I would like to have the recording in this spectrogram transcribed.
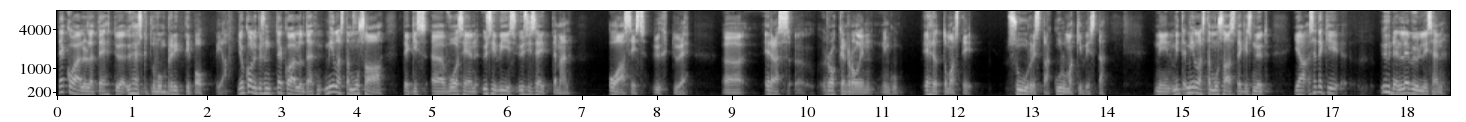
tekoälyllä tehtyä 90-luvun brittipoppia. Joku oli kysynyt tekoälyltä, että millaista musaa tekisi vuosien 95-97 Oasis-yhtye, eräs rock'n'rollin niin ehdottomasti suurista kulmakivistä, niin mit, millaista musaa se tekisi nyt. Ja se teki yhden levyllisen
